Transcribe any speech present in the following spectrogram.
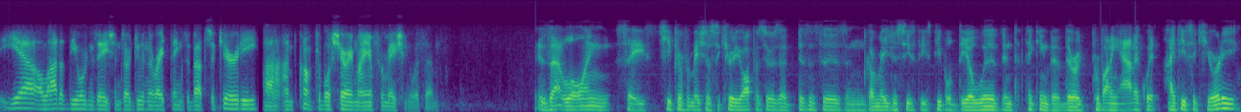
yeah, a lot of the organizations are doing the right things about security. Uh, I'm comfortable sharing my information with them. Is that lulling, say, chief information security officers at businesses and government agencies these people deal with into thinking that they're providing adequate IT security?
